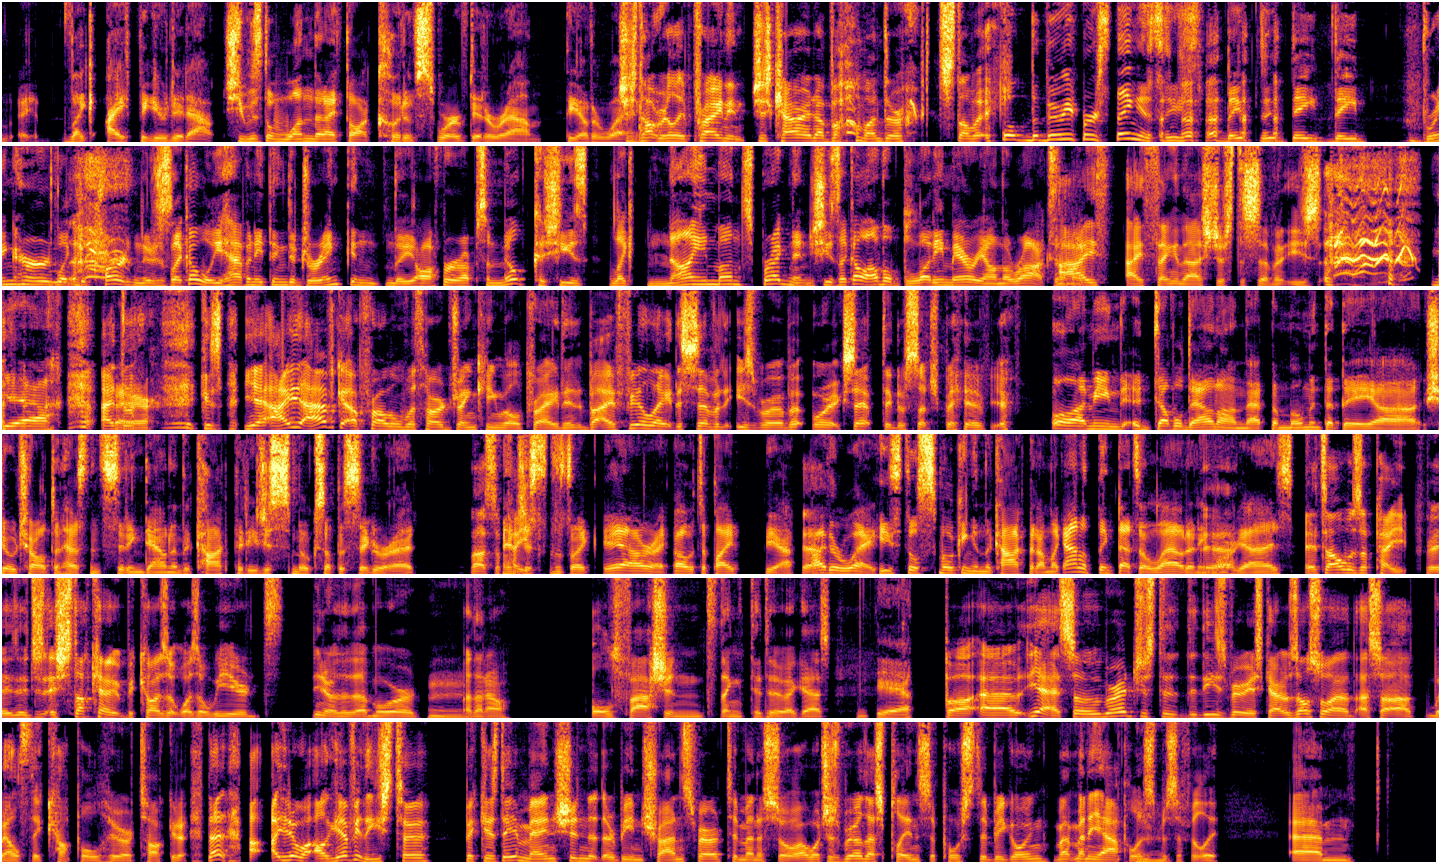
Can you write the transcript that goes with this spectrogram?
like I figured it out. She was the one that I thought could have swerved it around the other way. she's not really pregnant. She's carrying a bomb under her stomach. well, the very first thing is these, they they they bring her like the cart and they're just like, "Oh, well, you have anything to drink?" and they offer her up some milk cuz she's like 9 months pregnant and she's like, "Oh, I'll have a bloody mary on the rocks." And I'm I like, I think that's just the seventies. "Yeah, I fair. don't because yeah, I I've got a problem with her drinking while pregnant, but I feel like the seventies were a bit more accepting of such behavior. Well, I mean, double down on that. The moment that they uh, show Charlton Heston sitting down in the cockpit, he just smokes up a cigarette That's a and pipe. just it's like, yeah, all right. Oh, it's a pipe. Yeah. Yeah. Either way, he's still smoking in the cockpit. I'm like, I don't think that's allowed anymore, guys. It's always a pipe. It, it just it stuck out because it was a weird, you know, a more Hmm. I don't know, old fashioned thing to do, I guess. Yeah. But uh, yeah, so we're interested in these various characters. Also a, a sort of wealthy couple who are talking. That uh, you know what? I'll give you these two because they mentioned that they're being transferred to Minnesota, which is where this plane's supposed to be going, Mi- Minneapolis specifically. Um,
